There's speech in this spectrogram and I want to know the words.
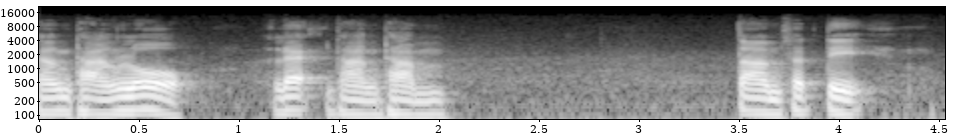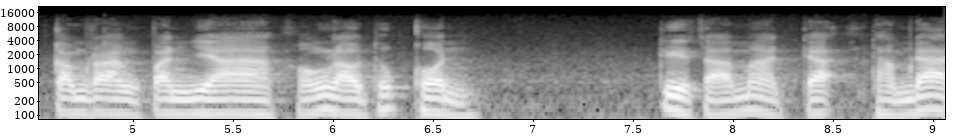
ทั้งทางโลกและทางธรรม ตามสติกำลังปัญญาของเราทุกคนที่สามารถจะทำได้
